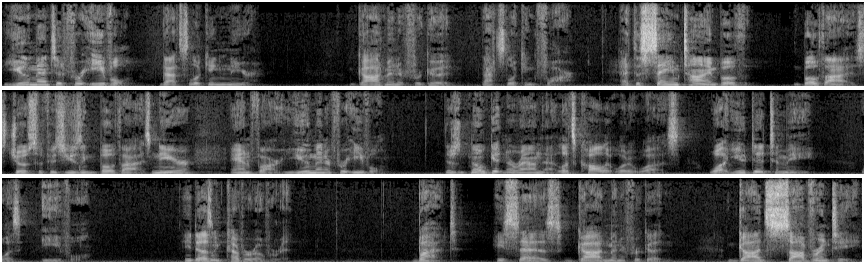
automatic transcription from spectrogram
You meant it for evil. That's looking near. God meant it for good. That's looking far. At the same time, both, both eyes, Joseph is using both eyes, near and far. You meant it for evil. There's no getting around that. Let's call it what it was. What you did to me was evil. He doesn't cover over it. But he says God meant it for good. God's sovereignty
